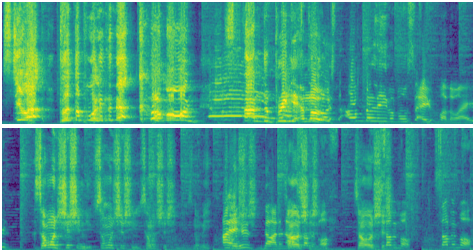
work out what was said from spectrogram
Stuart, put the ball in the net. Come on. Spam the bring it The emote. most unbelievable save, by the way. Someone's shushing you. Someone's shushing you. Someone's shushing you. It's not me. Hey, who's no, no, no? Someone's Sub him off. Someone's Sub shushing him off. Sub him off.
